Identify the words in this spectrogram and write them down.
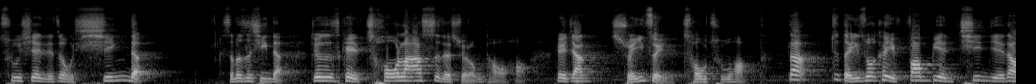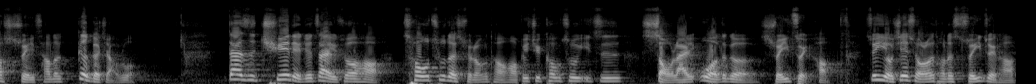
出现的这种新的，什么是新的？就是可以抽拉式的水龙头哈，可以将水嘴抽出哈，那就等于说可以方便清洁到水槽的各个角落。但是缺点就在于说哈，抽出的水龙头哈，必须空出一只手来握这个水嘴哈，所以有些水龙头的水嘴哈，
